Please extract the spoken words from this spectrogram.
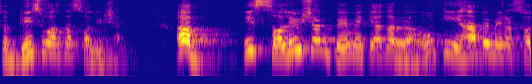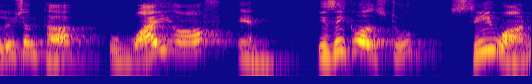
So this was the solution अब इस सॉल्यूशन पे मैं क्या कर रहा हूँ कि यहाँ पे मेरा सॉल्यूशन था y of n is equals to C one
